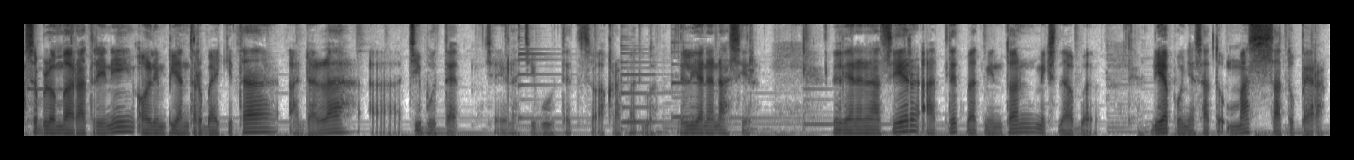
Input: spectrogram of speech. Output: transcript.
sebelum Mbak Ratri ini olimpian terbaik kita adalah uh, Cibutet. Cailah Cibutet so akrab banget gua. Liliana Nasir. Liliana Nasir atlet badminton mixed double. Dia punya satu emas satu perak.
